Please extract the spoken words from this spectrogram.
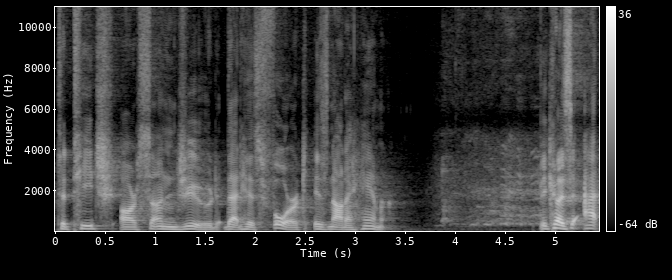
to teach our son Jude that his fork is not a hammer. Because at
